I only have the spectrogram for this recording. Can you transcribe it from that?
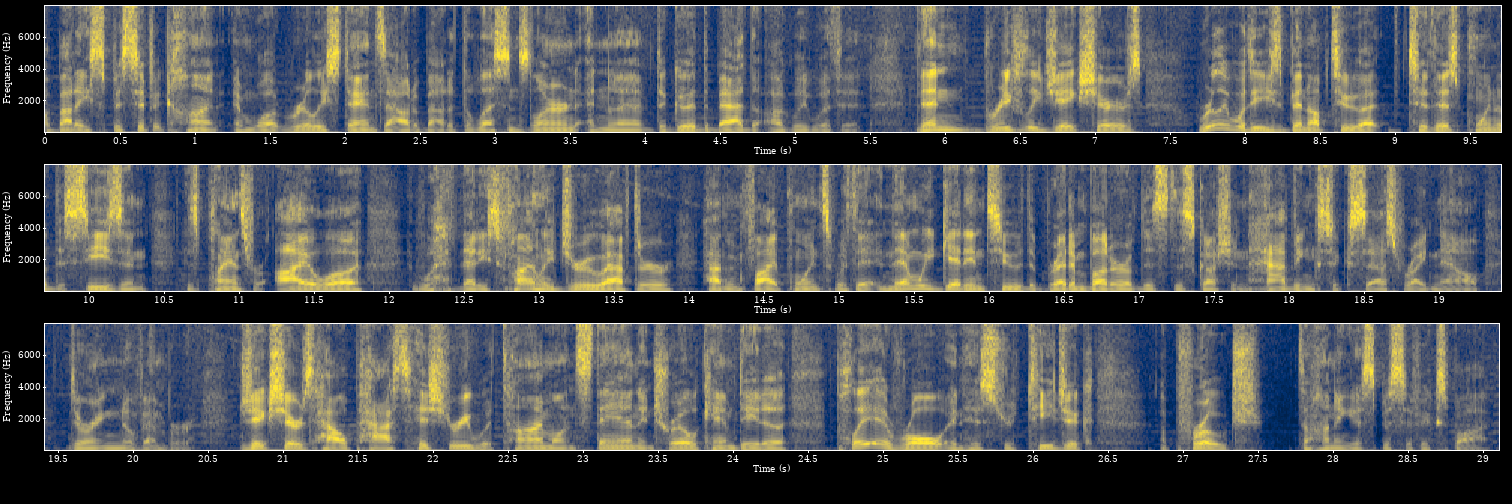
about a specific hunt and what really stands out about it, the lessons learned, and the, the good, the bad, the ugly with it. Then, briefly, Jake shares really what he's been up to to this point of the season, his plans for Iowa that he's finally drew after having five points with it. And then we get into the bread and butter of this discussion, having success right now during November. Jake shares how past history with time on stand and trail cam data play a role in his strategic approach to hunting a specific spot.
